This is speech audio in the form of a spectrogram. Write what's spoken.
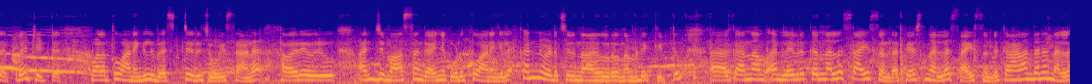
സെപ്പറേറ്റ് ഇട്ട് വളർത്തുവാണെങ്കിൽ ബെസ്റ്റ് ഒരു ചോയ്സാണ് അവരെ ഒരു അഞ്ച് മാസം കഴിഞ്ഞ് കൊടുക്കുവാണെങ്കിൽ കണ്ണു പിടച്ചൊരു നാനൂറ് നമ്മുടെ കിട്ടും. കാരണം അല്ല ഇവർക്ക് നല്ല സൈസ് ഉണ്ട്. അത്യാവശ്യം നല്ല സൈസ് ഉണ്ട്. കാണാൻ തന്നെ നല്ല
